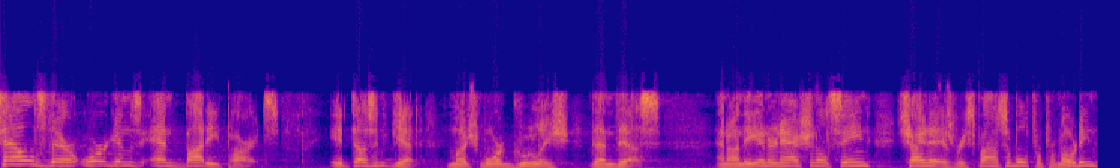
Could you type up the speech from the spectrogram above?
sells their organs and body parts. It doesn't get much more ghoulish than this. And on the international scene, China is responsible for promoting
